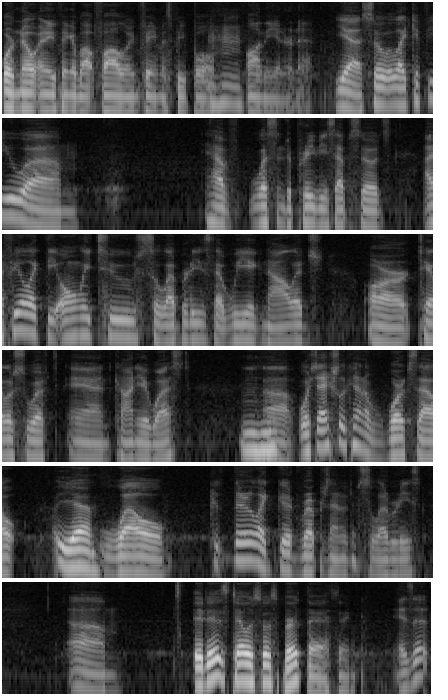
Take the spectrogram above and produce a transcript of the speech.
or know anything about following famous people Mhm. on the internet. Yeah, so like if you um, have listened to previous episodes, I feel like the only two celebrities that we acknowledge are Taylor Swift and Kanye West, uh, which actually kind of works out yeah. well because they're like good representative celebrities. Um, It is Taylor Swift's birthday, I think. is it?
